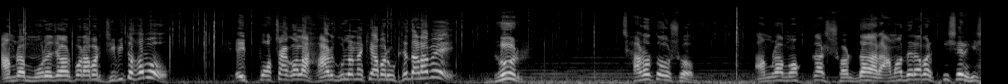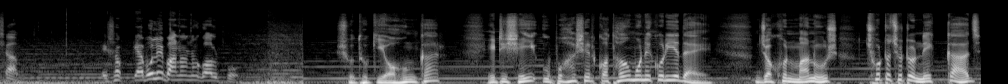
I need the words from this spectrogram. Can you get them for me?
আমরা মরে যাওয়ার পর আবার জীবিত হব? এই পচা গলা হাড়গুলো নাকি আবার উঠে দাঁড়াবে? ধুর ছাড়ো তো ওসব। আমরা মক্কার সর্দার আমাদের আবার কিসের হিসাব? এসব কেবলই বানানো গল্প। শুধু কি অহংকার? এটি সেই উপহাসের কথাও মনে করিয়ে দেয় যখন মানুষ ছোট ছোট নেক কাজ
